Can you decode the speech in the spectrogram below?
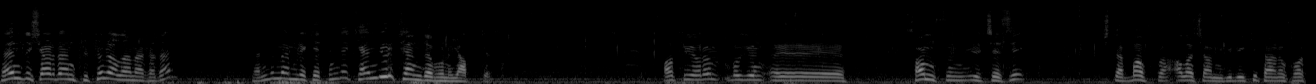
Sen dışarıdan tütün alana kadar kendi memleketinde, kendi ülkende bunu yaptın. Atıyorum bugün eee, Samsun ilçesi işte Bafra, Alaçam gibi iki tane ufak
